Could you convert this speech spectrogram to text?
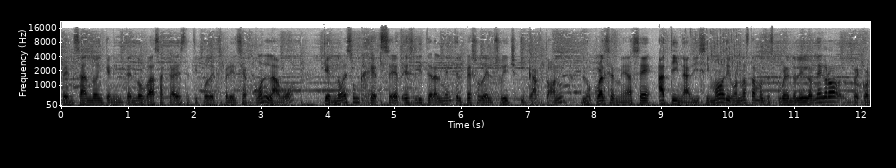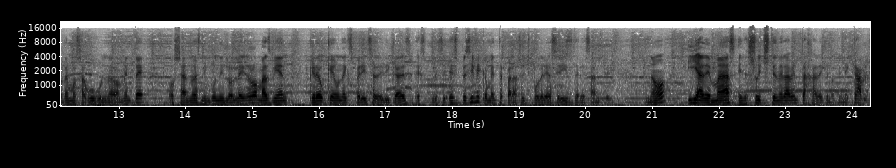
pensando en que Nintendo va a sacar este tipo de experiencia con Labo, que no es un headset, es literalmente el peso del Switch y cartón, lo cual se me hace atinadísimo. Digo, no estamos descubriendo el hilo negro, recordemos a Google nuevamente, o sea, no es ningún hilo negro, más bien creo que una experiencia dedicada específicamente para Switch podría ser interesante, ¿no? Y además el Switch tiene la ventaja de que no tiene cables.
